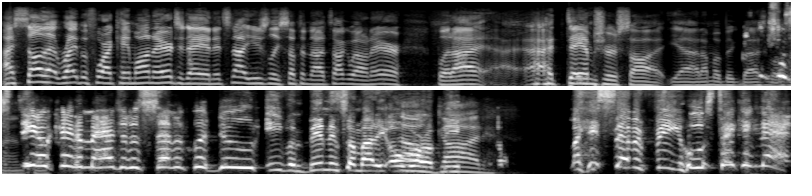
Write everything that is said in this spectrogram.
I saw that right before I came on air today, and it's not usually something that I talk about on air, but I, I, I damn sure saw it. Yeah, and I'm a big basketball you still so- can't imagine a seven foot dude even bending somebody over Oh a God, like he's seven feet. Who's taking that?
